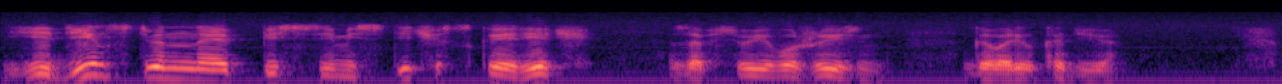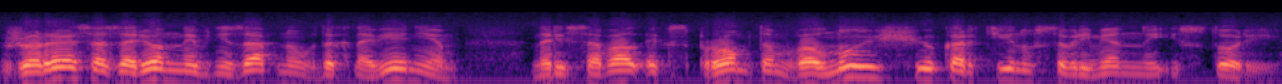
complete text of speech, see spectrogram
единственная пессимистическая речь за всю его жизнь, — говорил Кадье. Жорес, озаренный внезапным вдохновением, нарисовал экспромтом волнующую картину современной истории.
